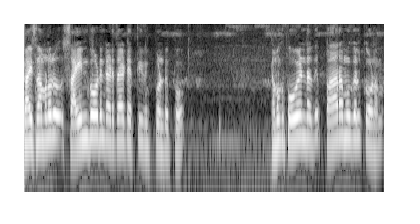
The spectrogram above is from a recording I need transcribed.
ഗൈസ് നമ്മളൊരു സൈൻ ബോർഡിന്റെ അടുത്തായിട്ട് എത്തി നിൽപ്പുണ്ട് ഇപ്പോൾ നമുക്ക് പോവേണ്ടത് പാറമുകൾ കോണം?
